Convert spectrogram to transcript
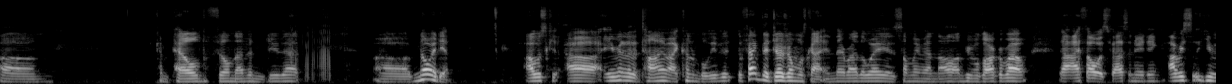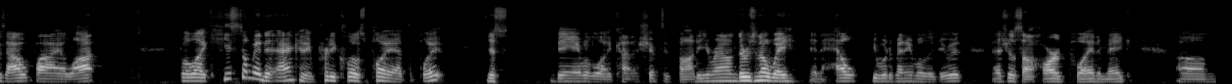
um, compelled Phil Nevin to do that. Uh, no idea. I was uh, even at the time I couldn't believe it. The fact that Judge almost got in there, by the way, is something that not a lot of people talk about. That I thought was fascinating. Obviously, he was out by a lot, but like he still made it actually pretty close play at the plate. Just being able to like kind of shift his body around. There was no way in hell he would have been able to do it. That's just a hard play to make. Um,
